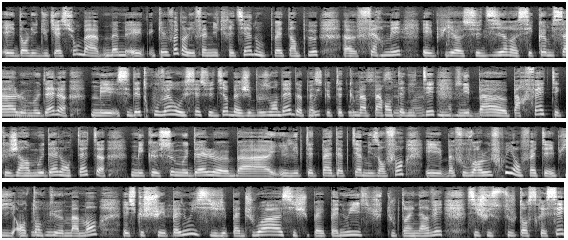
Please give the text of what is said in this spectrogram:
et dans l'éducation, bah même et quelquefois dans les familles chrétiennes, on peut être un peu euh, fermé et puis euh, se dire c'est comme ça le modèle. Mais c'est d'être ouvert aussi à se dire bah j'ai besoin d'aide parce que peut-être que ma parentalité n'est pas euh, parfaite et que j'ai un modèle en tête, mais que ce modèle, euh, bah, il est peut-être pas adapté à mes enfants. Et bah, faut voir le fruit en fait. Et puis en tant Mhm. que maman, est-ce que je suis épanouie? Si j'ai pas de joie, si je suis pas épanouie, si je suis tout le temps énervée, si je suis tout le temps stressée,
